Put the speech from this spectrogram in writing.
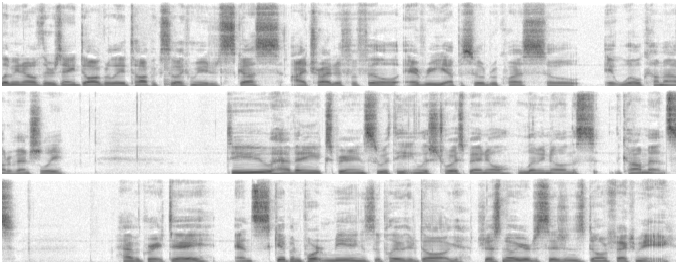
Let me know if there's any dog related topics you'd like me to discuss. I try to fulfill every episode request, so it will come out eventually. Do you have any experience with the English Toy Spaniel? Let me know in the, the comments. Have a great day and skip important meetings to play with your dog. Just know your decisions don't affect me.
